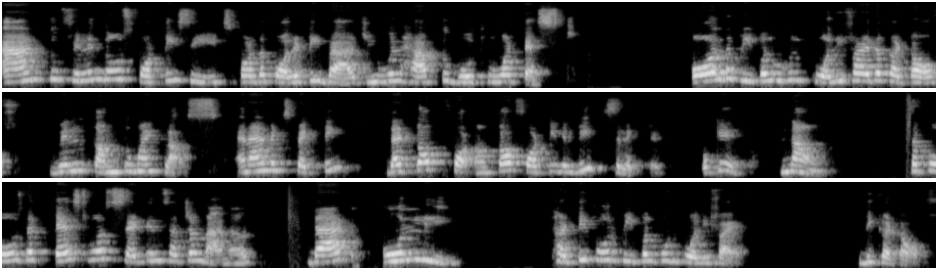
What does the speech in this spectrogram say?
And to fill in those 40 seats for the quality batch, you will have to go through a test. All the people who will qualify the cutoff will come to my class. And I'm expecting that top, uh, top 40 will be selected. Okay. Now, suppose the test was set in such a manner that only 34 people could qualify the cutoff.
